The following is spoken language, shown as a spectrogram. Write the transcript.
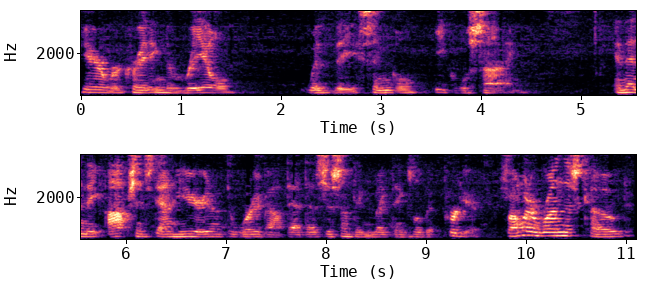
Here we're creating the real with the single equal sign. And then the options down here, you don't have to worry about that. That's just something to make things a little bit prettier. So I'm going to run this code.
